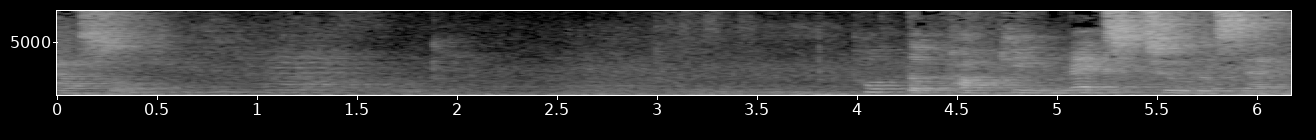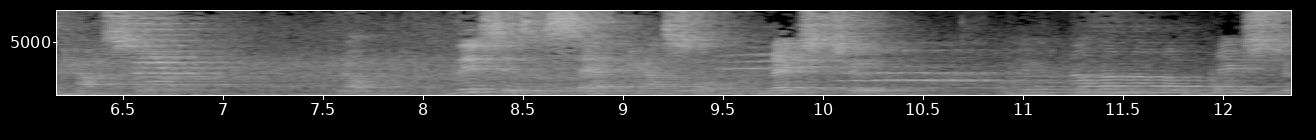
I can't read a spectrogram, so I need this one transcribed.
castle. Put the pumpkin next to the sand castle. No, this is the sand castle next to. Okay, no, no, no, no, next to.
